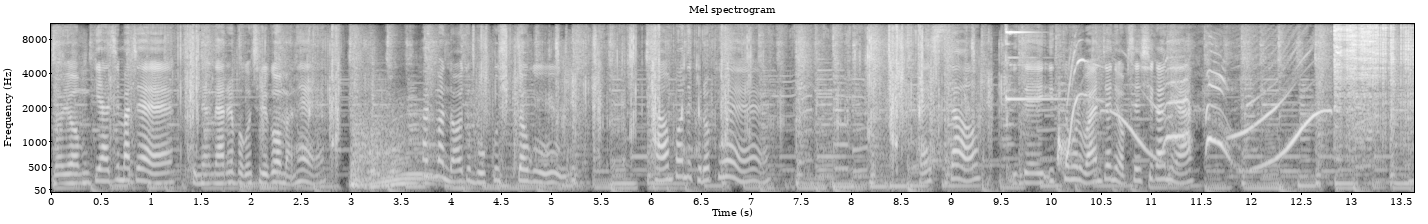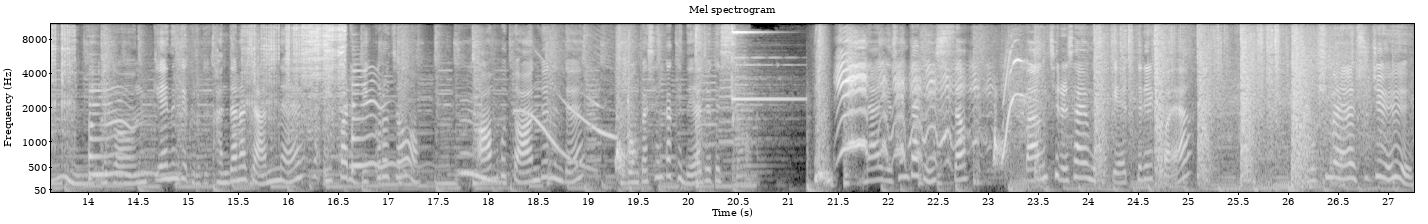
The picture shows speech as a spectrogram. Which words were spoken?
너 연기하지 마, 잭. 그냥 나를 보고 즐거워만 해. 하지만 나도 먹고 싶다고. 다음번에 그렇게 해. 됐어. 이제 이 통을 완전히 없앨 시간이야. 음, 이건 깨는 게 그렇게 간단하지 않네. 이빨이 미끄러져. 아무것도 안 되는데. 뭔가 생각해내야 되겠어. 나에게 생각이 있어. 망치를 사용해서 깨뜨릴 거야. 조심해, 수지.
